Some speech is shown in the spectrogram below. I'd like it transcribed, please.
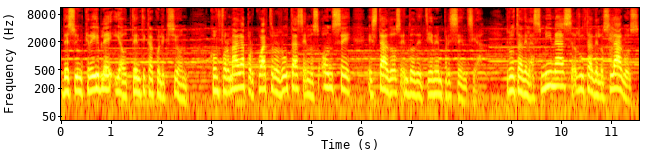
de su increíble y auténtica colección, conformada por cuatro rutas en los 11 estados en donde tienen presencia. Ruta de las Minas, Ruta de los Lagos,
